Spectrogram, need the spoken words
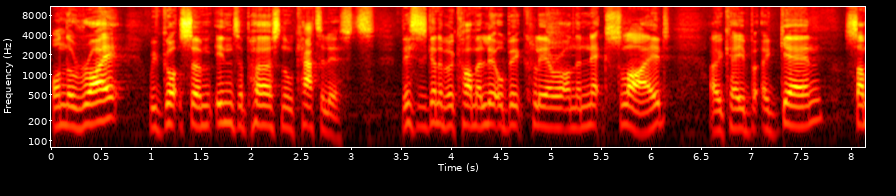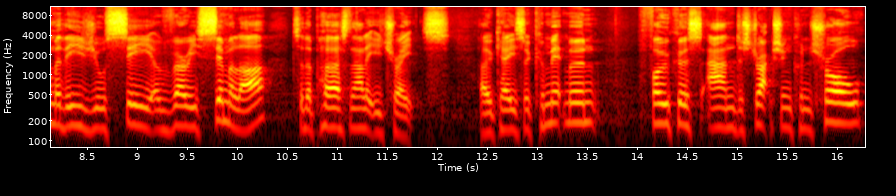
On the right, we've got some interpersonal catalysts. This is going to become a little bit clearer on the next slide. Okay, but again, some of these you'll see are very similar to the personality traits. Okay, so commitment, focus and distraction control,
